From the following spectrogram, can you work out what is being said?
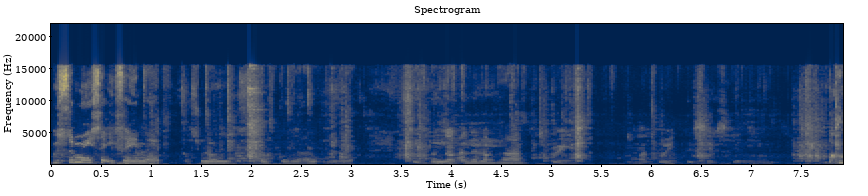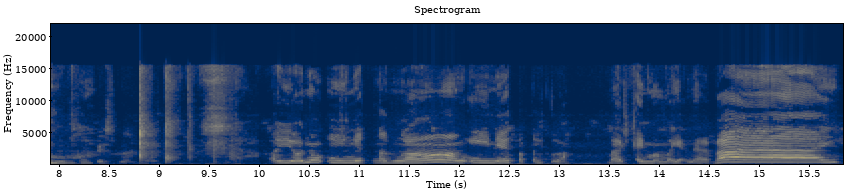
Gusto mo isa-isay natin. Kasi lang gusto ko na ang. Sige. Hanggang ano lang ha? 20, mga 26 ganyan. Facebook mo. Ayun, ang init na nga. Ang init. Papalit ko lang. Ay, mamaya na. Bye!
